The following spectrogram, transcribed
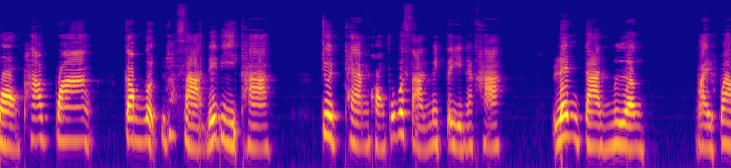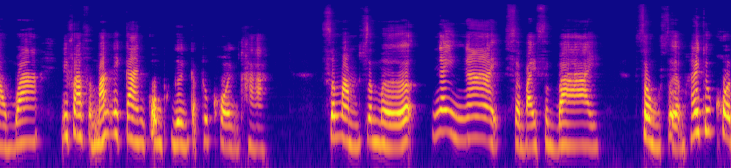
มองภาพกว้างกำหนดยุทธศาสตร์ได้ดีค่ะ จุดแข็งของผู้ประสานไมตรีนะคะ เล่นการเมือง หมายความว่ามีความสามารถในการกลมกลืนกับทุกคนค่ะ สม่ำเสมอ ง่ายๆ สบายๆ ส่งเสริมให้ทุกคน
